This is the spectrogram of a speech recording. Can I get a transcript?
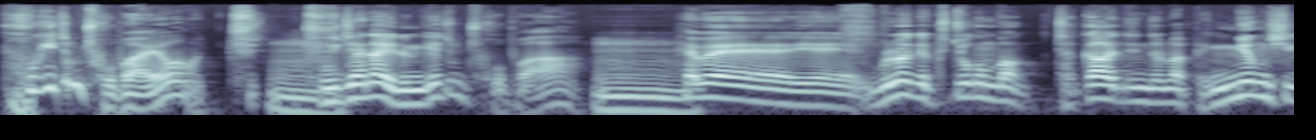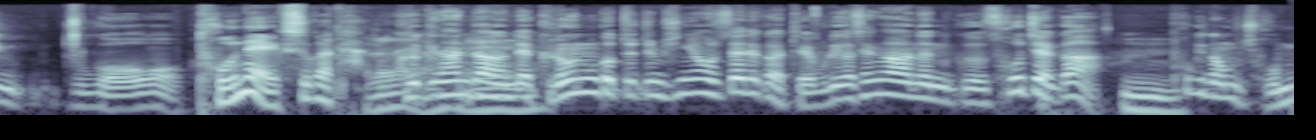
폭이 좀 좁아요. 주, 주제나 이런 게 좀 좁아. 음. 해외에 물론 그쪽은 막 작가진들만 100명씩 두고 돈의 액수가 달라요. 그렇긴 한다는데 예. 그런 것도 좀 신경을 써야 될 것 같아요. 우리가 생각하는 그 소재가 폭이 너무 좁. 음.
